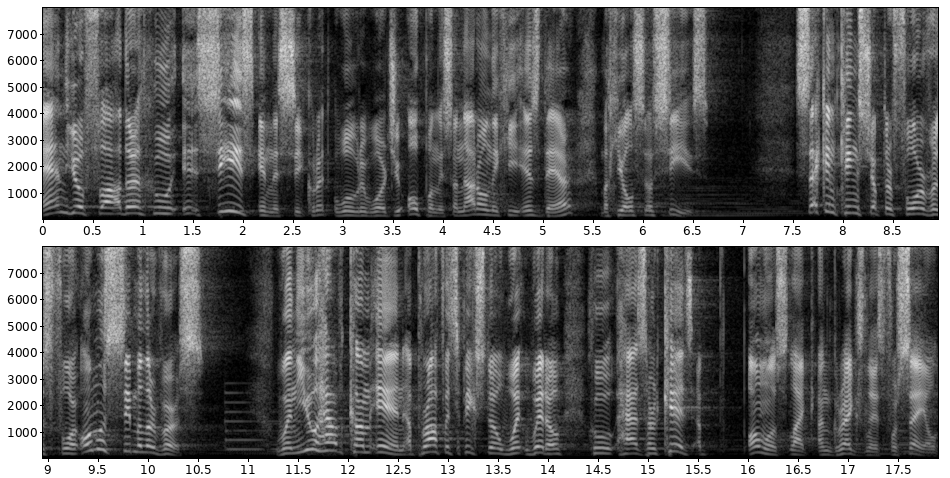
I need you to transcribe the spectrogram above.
and your father who sees in the secret will reward you openly so not only he is there but he also sees second kings chapter 4 verse 4 almost similar verse when you have come in a prophet speaks to a widow who has her kids uh, almost like on Craigslist for sale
